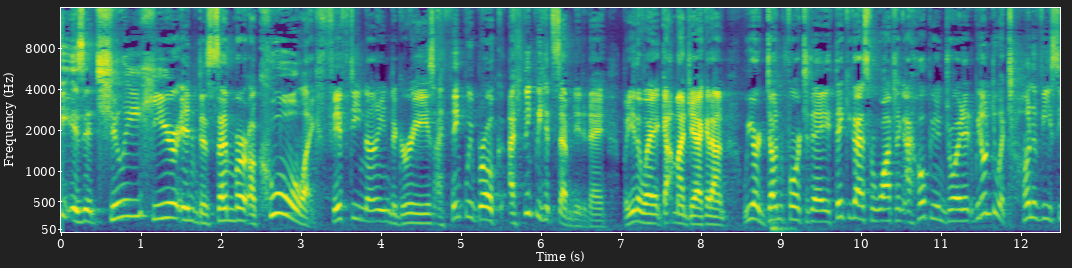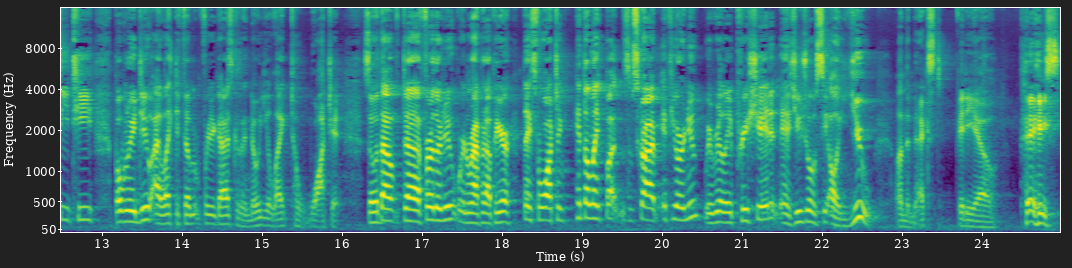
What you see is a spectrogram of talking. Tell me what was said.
Is it chilly here in December? A cool like 59 degrees. I think we broke, I think we hit 70 today. But either way, got my jacket on. We are done for today. Thank you guys for watching. I hope you enjoyed it. We don't do a ton of VCT, but when we do, I like to film it for you guys because I know you like to watch it. So without uh, further ado, we're gonna wrap it up here. Thanks for watching. Hit the like button, subscribe if you are new. We really appreciate it. And as usual, we'll see all you on the next video. Peace.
